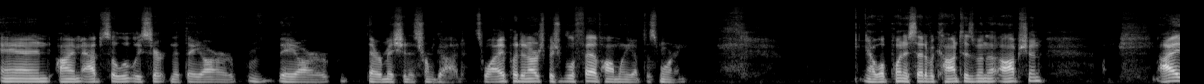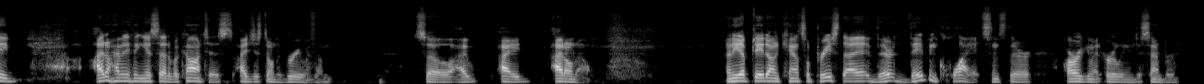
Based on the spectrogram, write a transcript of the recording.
and I'm absolutely certain that they are they are their mission is from God. That's why I put an Archbishop Lefebvre homily up this morning. Now, what point is sedevacantist an option? I I don't have anything against sedevacantist. I just don't agree with them. So I I I don't know. Any update on Council priest? They they've been quiet since their argument early in December.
